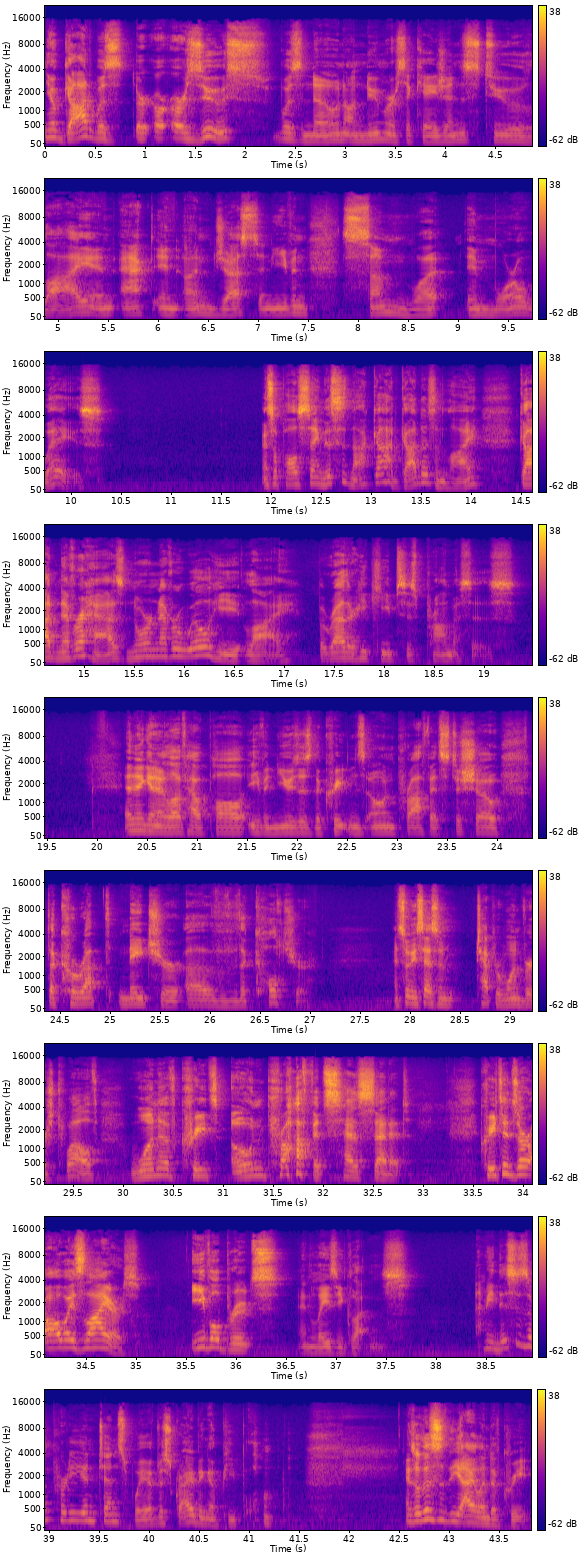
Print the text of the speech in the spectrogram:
you know, God was, or, or, or, Zeus was known on numerous occasions to lie and act in unjust and even somewhat immoral ways. And so Paul's saying this is not God. God doesn't lie. God never has, nor never will he lie, but rather he keeps his promises. And then again, I love how Paul even uses the Cretans' own prophets to show the corrupt nature of the culture and so he says in chapter 1, verse 12, one of Crete's own prophets has said it Cretans are always liars, evil brutes, and lazy gluttons. I mean, this is a pretty intense way of describing a people. and so this is the island of Crete.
